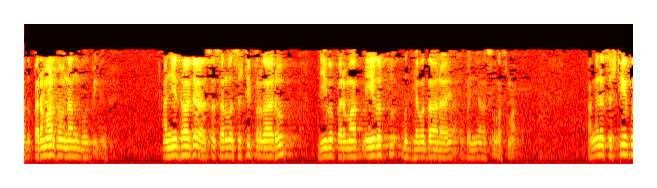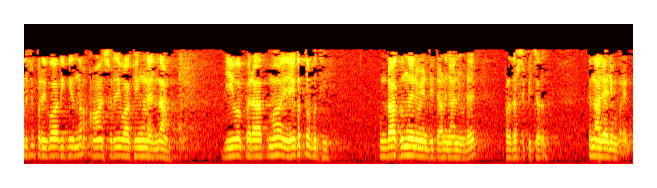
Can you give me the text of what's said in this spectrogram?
അത് പരമാർത്ഥമല്ല എന്ന് ബോധിപ്പിക്കുന്നു അന്യഥാച സർവ സൃഷ്ടിപ്രകാരോ ജീവപരമാത്മേകത്വ ബുദ്ധിയവതാരായ ഉപന്യാസോ അസ്മാകം. അങ്ങനെ സൃഷ്ടിയെക്കുറിച്ച് പ്രതിപാദിക്കുന്ന ആ ശ്രുതിവാക്യങ്ങളെല്ലാം ജീവപരാത്മ ഏകത്വ ബുദ്ധി ഉണ്ടാക്കുന്നതിന് വേണ്ടിയിട്ടാണ് ഞാനിവിടെ പ്രദർശിപ്പിച്ചത് എന്നാചാര്യം പറയുന്നു.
